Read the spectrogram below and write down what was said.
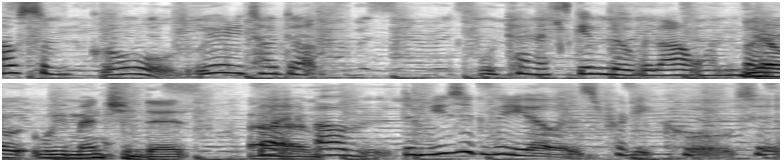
House of Gold. We already talked about. We kind of skimmed over that one, but yeah, we mentioned it. but Um, um the music video is pretty cool too.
